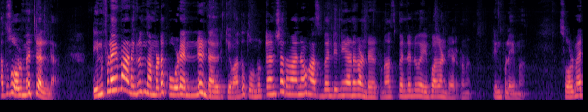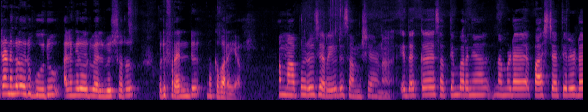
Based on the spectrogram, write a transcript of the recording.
അത് സോൾമേറ്റ് അല്ല. ഇൻഫ്ലെയിം ആണെങ്കിൽ നമ്മുടെ കൂടെ എന്നെ ഉണ്ടായിരിക്കും. അത് തൊണ്ണൂറ്റഞ്ച് ശതമാനം ഹസ്ബൻഡിനെയാണ് കണ്ടെടുക്കുന്നത് ഹസ്ബൻഡിന്റെ വൈഫാണ് കണ്ടെടുക്കുന്നത് ടിൻഫ്ലെയിം സോൾമേറ്റ് ആണെങ്കിൽ ഒരു ഗുരു അല്ലെങ്കിൽ ഒരു വെൽവിഷർ ഒരു ഫ്രണ്ട് എന്നൊക്കെ പറയാം. അമ്മ അപ്പോൾ ഒരു ചെറിയൊരു സംശയമാണ്. ഇതൊക്കെ സത്യം പറഞ്ഞാൽ നമ്മുടെ പാശ്ചാത്യരുടെ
